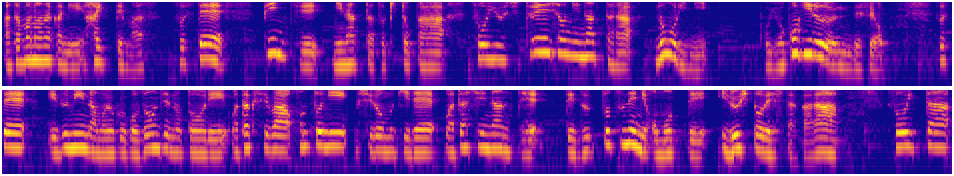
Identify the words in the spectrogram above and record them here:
頭の中に入ってます。そしてピンチになった時とかそういうシチュエーションになったら脳裏にこう横切るんですよ。そしてイズミーナもよくご存知の通り私は本当に後ろ向きで私なんてってずっと常に思っている人でしたからそういった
